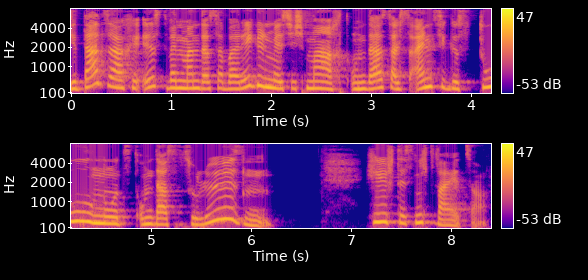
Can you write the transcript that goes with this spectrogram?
Die Tatsache ist, wenn man das aber regelmäßig macht und das als einziges Tool nutzt, um das zu lösen, hilft es nicht weiter.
